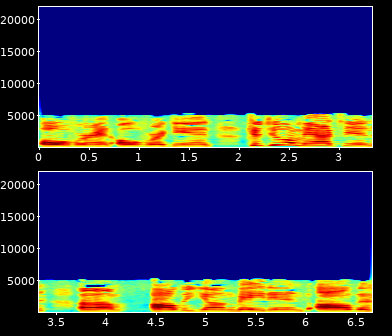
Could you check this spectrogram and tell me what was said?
over and over again. Could you imagine um, all the young maidens, all the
